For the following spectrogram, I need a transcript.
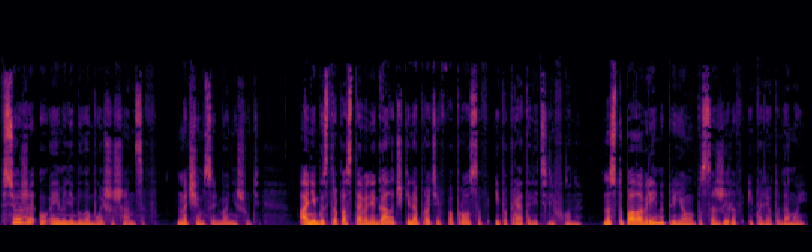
Все же у Эмили было больше шансов. Но чем судьба не шутит? Они быстро поставили галочки напротив вопросов и попрятали телефоны. Наступало время приема пассажиров и полета домой.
